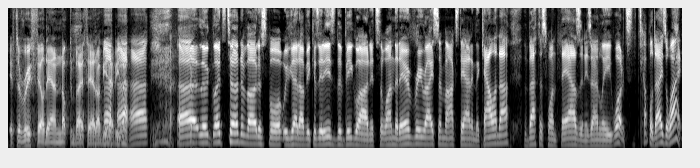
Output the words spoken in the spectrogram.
If the roof fell down and knocked them both out, I'd be happy. Uh, look, let's turn to motorsport. We've got up because it is the big one. It's the one that every racer marks down in the calendar. The Bathurst 1000 is only what? It's a couple of days away.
